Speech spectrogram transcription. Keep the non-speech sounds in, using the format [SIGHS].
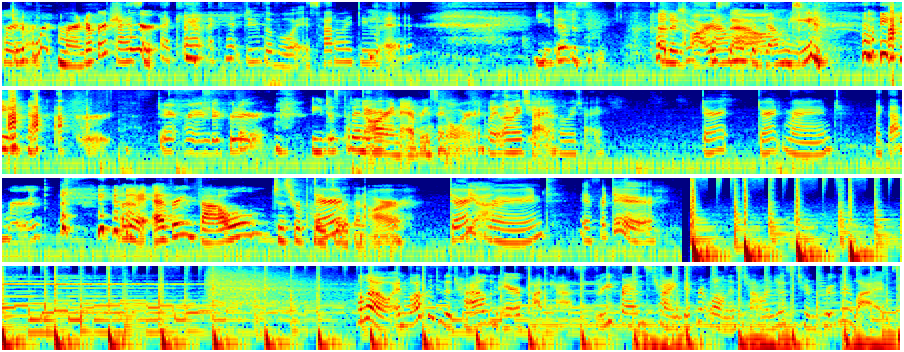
Murder [LAUGHS] murder for Guys, sure. I can't. I can't do the voice. How do I do [LAUGHS] it? You just, Just put an just R sound sound. like a dummy. [LAUGHS] Murder for sure. you just put an R in every single word. Wait, let me try. Yeah. Let me try. Dirt, dirt, murned. Like that. Murd. Okay, every vowel just replace it with an R. Dirt, Yeah. murned. If for dir. And welcome to the Trials and Error Podcast. Three friends trying different wellness challenges to improve their lives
